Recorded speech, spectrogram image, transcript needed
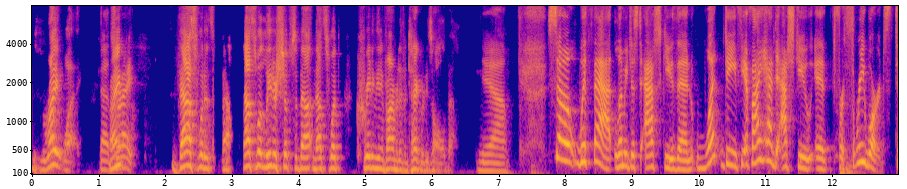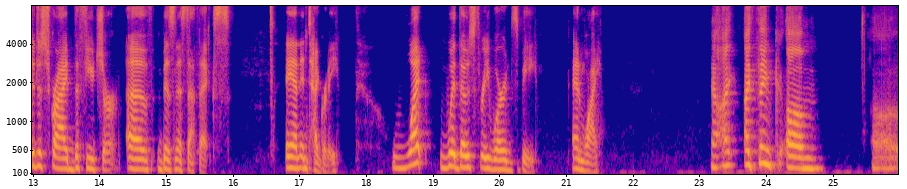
this the right way. That's right? right. That's what it's about. That's what leadership's about, and that's what creating the environment of integrity is all about. Yeah. So with that, let me just ask you then, what do you, if I had to ask you if, for three words to describe the future of business ethics and integrity, what would those three words be and why? Yeah, I, I think um, uh,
